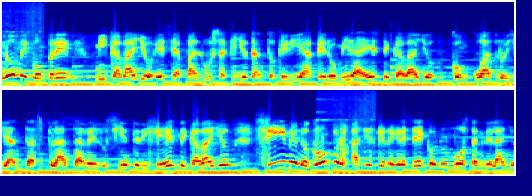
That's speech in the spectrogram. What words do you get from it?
No me compré mi caballo, ese apalusa que yo tanto quería, pero mira este caballo con cuatro llantas plata reluciente. Dije, este caballo sí me lo compro. Así es que regresé con un Mustang del año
